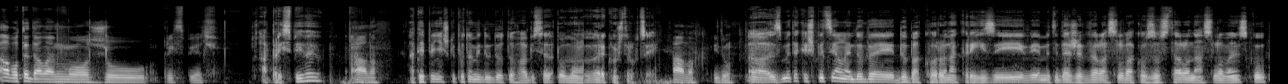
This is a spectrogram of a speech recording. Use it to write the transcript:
alebo teda len môžu prispieť. A prispievajú? Áno. A tie peniažky potom idú do toho, aby sa pomohlo rekonštrukcii. Áno, idú. A sme v takej špeciálnej dobe, doba koronakrízy. Vieme teda, že veľa Slovákov zostalo na Slovensku.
